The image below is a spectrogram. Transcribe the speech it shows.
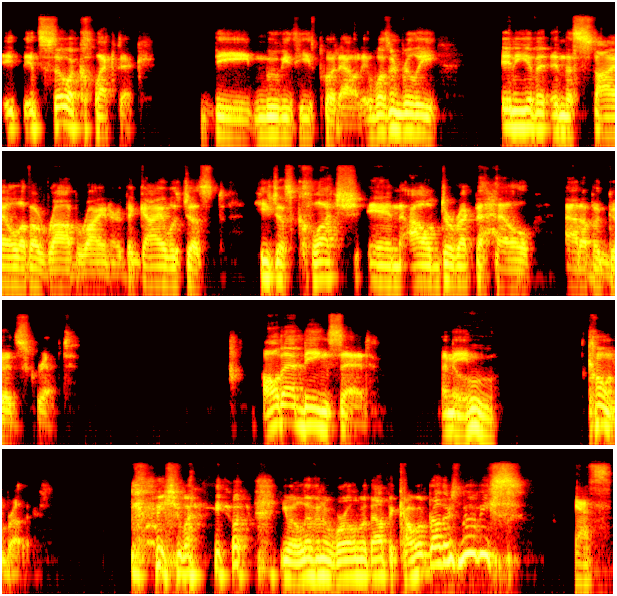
it, it's so eclectic. The movies he's put out. It wasn't really any of it in the style of a Rob Reiner. The guy was just he's just clutch and I'll direct the hell out of a good script. All that being said, I mean, Coen Brothers. you, want, you, want, you want to live in a world without the Coen Brothers movies? Yes.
